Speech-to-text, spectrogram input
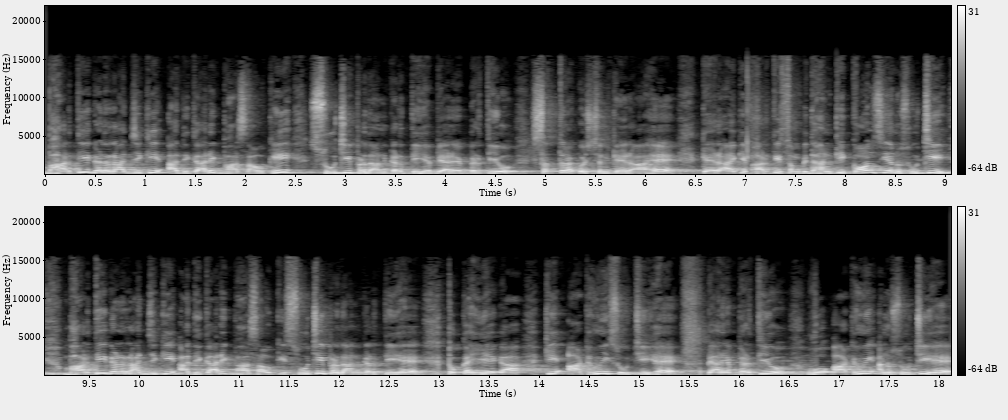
भारतीय गणराज्य की आधिकारिक भाषाओं भाषाओं की सूची प्रदान करती है। प्यारे अभ्यर्थियों, सत्रह क्वेश्चन कह रहा है। कह रहा है कि भारतीय संविधान की कौन सी अनुसूची भारतीय गणराज्य की आधिकारिक भाषाओं की सूची प्रदान करती है? तो कहिएगा कि आठवीं सूची है। प्यारे अभ्यर्थियों, वो आठवीं अनुसूची है।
